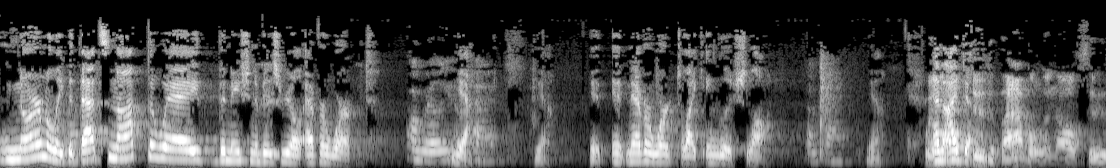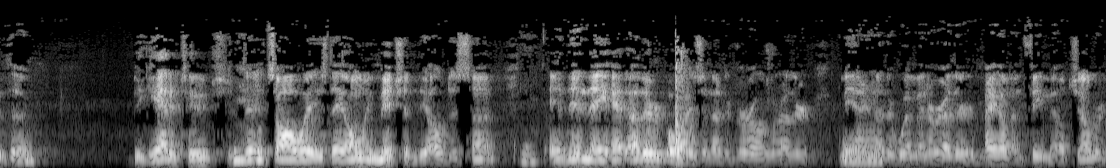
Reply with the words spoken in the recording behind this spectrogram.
Normally, but that's not the way the nation of Israel ever worked. Oh, really? Yeah. Okay. Yeah. It, it never worked like English law. Okay. Yeah. Well, and all I do, through the Bible and all through the Beatitudes, mm-hmm. it's always, they only mentioned the oldest son. And then they had other boys and other girls or other men and other women or other male and female children.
